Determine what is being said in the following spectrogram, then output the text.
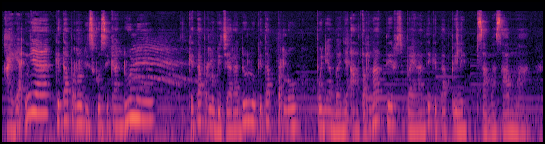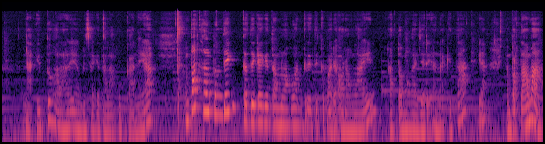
kayaknya kita perlu diskusikan dulu kita perlu bicara dulu kita perlu punya banyak alternatif supaya nanti kita pilih sama-sama Nah, itu hal-hal yang bisa kita lakukan ya. Empat hal penting ketika kita melakukan kritik kepada orang lain atau mengajari anak kita ya. Yang pertama,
